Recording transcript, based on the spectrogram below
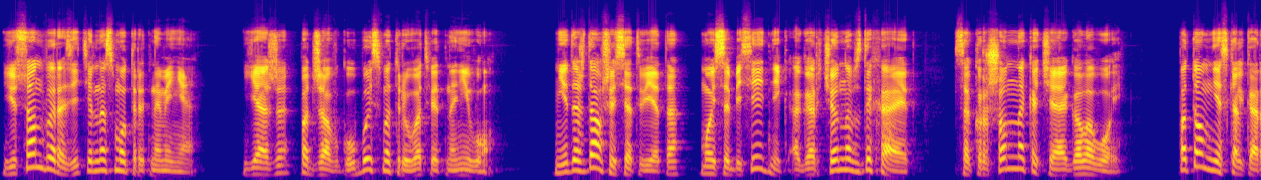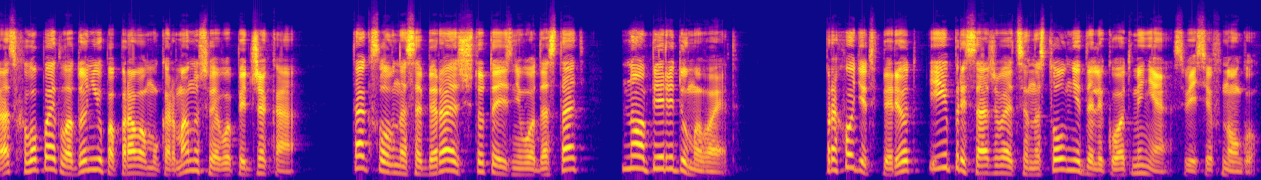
Юсон выразительно смотрит на меня. Я же, поджав губы, смотрю в ответ на него. Не дождавшись ответа, мой собеседник огорченно вздыхает, сокрушенно качая головой. Потом несколько раз хлопает ладонью по правому карману своего пиджака. Так, словно собираясь что-то из него достать, но передумывает. Проходит вперед и присаживается на стол недалеко от меня, свесив ногу.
